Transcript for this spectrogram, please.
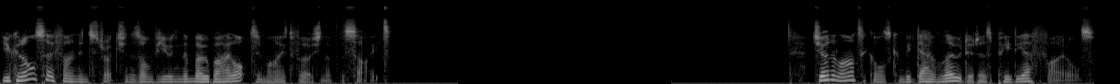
You can also find instructions on viewing the mobile optimized version of the site. Journal articles can be downloaded as PDF files.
